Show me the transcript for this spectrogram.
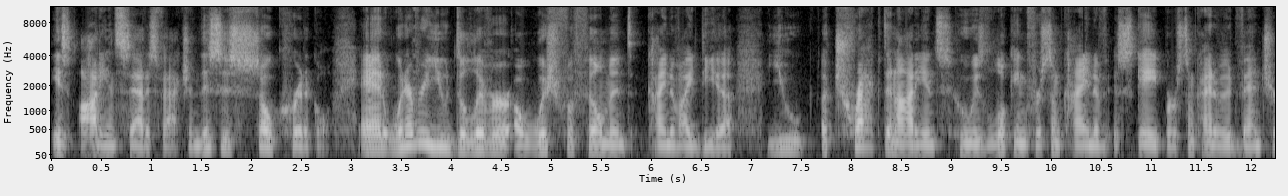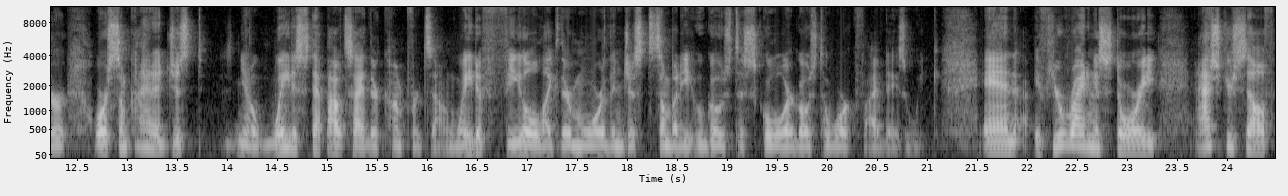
is audience satisfaction. This is so critical. And whenever you deliver a wish fulfillment kind of idea, you attract an audience who is looking for some kind of escape or some kind of adventure or some kind of just you know, way to step outside their comfort zone, way to feel like they're more than just somebody who goes to school or goes to work five days a week. And if you're writing a story, ask yourself,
